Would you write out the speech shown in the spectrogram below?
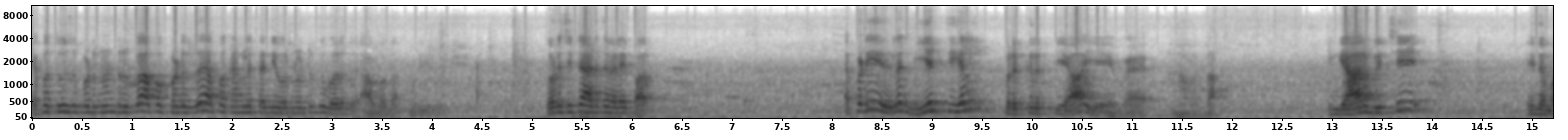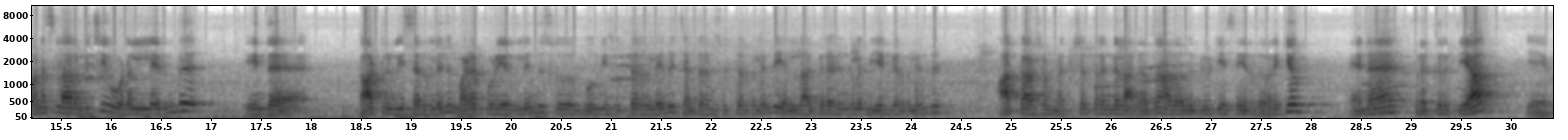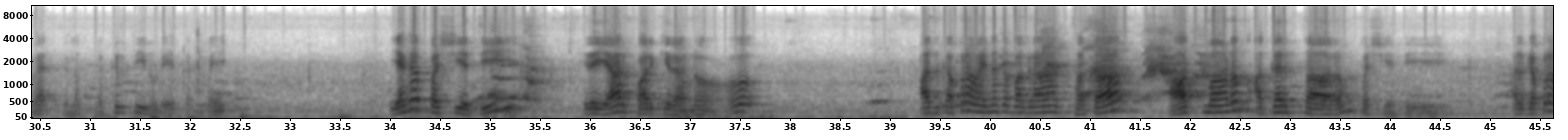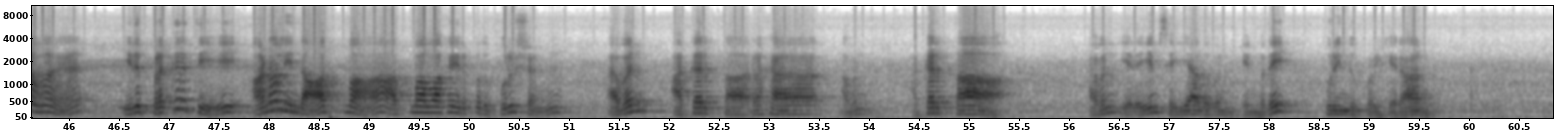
எப்போ தூசுப்படணுன்னு இருக்கோ அப்போ படுது அப்போ கண்ணில் தண்ணி வரணும்னு இருக்கு வருது. அவ்வளோதான் முடியுது. தொடச்சிட்டு அடுத்த வேலையை பார். அப்படி இதுல நியத்திகள் பிரகிருத்தியா ஏவ. தான் இங்க ஆரம்பிச்சு இந்த மனசுல ஆரம்பிச்சு உடல்ல இருந்து இந்த காற்று வீசுறதுலேருந்து மழை பொழியறதுலேருந்து சு பூமி சுத்துறதுலேருந்து சந்திரன் சுத்துறதுலேருந்து எல்லா கிரகங்களும் இயங்குறதுலேருந்து ஆகாசம் நட்சத்திரங்கள் அதாவது அதாவது டியூட்டியை செய்யறது வரைக்கும் என்ன? பிரகிருத்தியா ஏவ. இதெல்லாம் பிரகிருத்தியினுடைய தன்மை. எக பஷ்யத்தி இதை யார் பார்க்கிறானோ அதுக்கப்புறம் அவன் என்னத்தை பார்க்குறான்? ததா ஆத்மானம் அகர்த்தாரம் பஷ்யத்தி அதுக்கப்புறம் அவன் இது பிரகிருதி ஆனால் இந்த ஆத்மா ஆத்மாவாக இருப்பது புருஷன் அவன் அகர்த்தாரக. அவன் அகர்த்தா அவன் எதையும் செய்யாதவன் என்பதை புரிந்து கொள்கிறான்.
